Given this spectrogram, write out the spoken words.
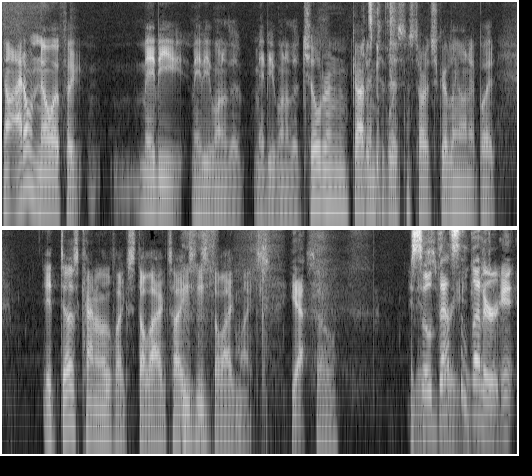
Now I don't know if a, maybe maybe one of the maybe one of the children got That's into this and started scribbling on it, but it does kind of look like stalactites and stalagmites. Yeah. So so that's the letter and,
